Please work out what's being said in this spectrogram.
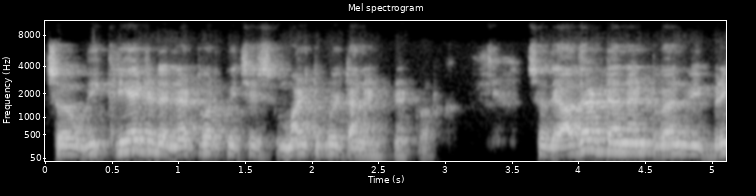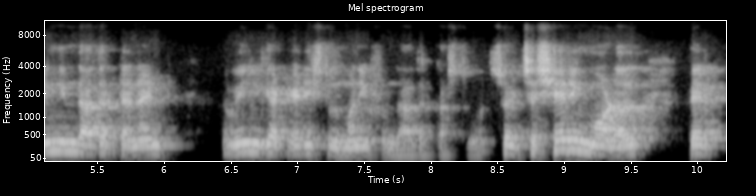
So we created a network which is multiple tenant network. So the other tenant, when we bring in the other tenant, we'll get additional money from the other customer. So it's a sharing model where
